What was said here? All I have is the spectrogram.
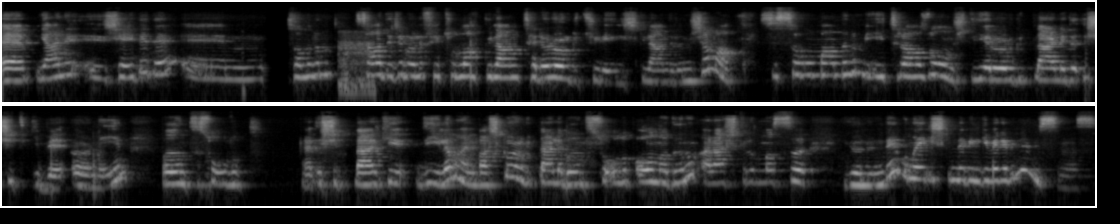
E, yani şeyde de e, sanırım sadece böyle Fethullah Gülen terör örgütüyle ilişkilendirilmiş ama siz savunmanların bir itirazı olmuş diğer örgütlerle de IŞİD gibi örneğin bağıntısı olup yani IŞİD belki değil ama hani başka örgütlerle bağıntısı olup olmadığının araştırılması yönünde. Buna ilişkin de bilgi verebilir misiniz?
